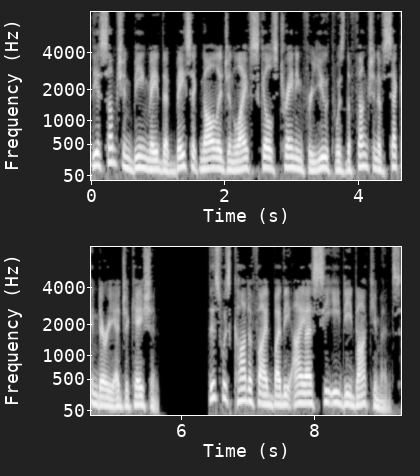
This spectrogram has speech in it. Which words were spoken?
The assumption being made that basic knowledge and life skills training for youth was the function of secondary education. This was codified by the ISCED documents.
